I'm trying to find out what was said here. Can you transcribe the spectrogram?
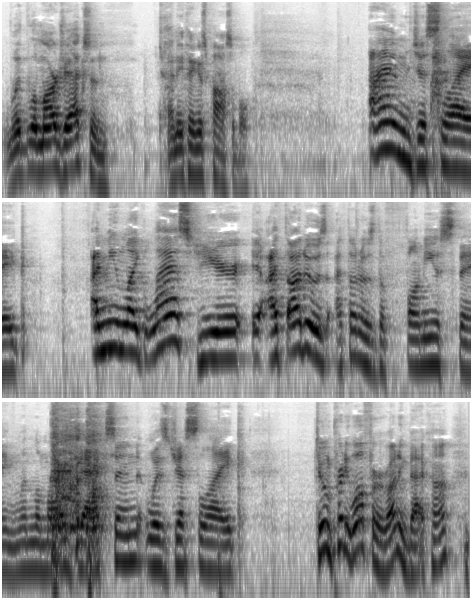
with Lamar Jackson, anything is possible. I'm just like I mean like last year I thought it was I thought it was the funniest thing when Lamar Jackson was just like doing pretty well for a running back, huh?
